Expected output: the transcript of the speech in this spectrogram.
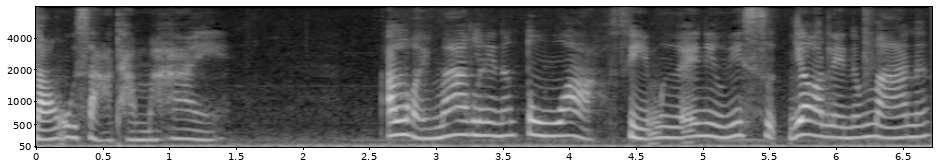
น้องอุตส่าห์ทำมาให้ อร่อยมากเลยนะตัวฝีมือไอ้นิวนี่สุดยอดเลยนะม้าเนะ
